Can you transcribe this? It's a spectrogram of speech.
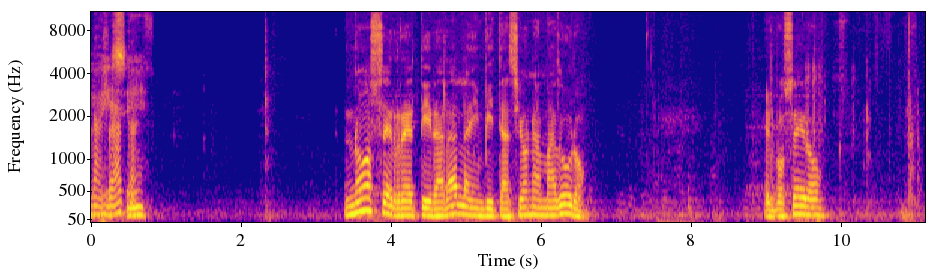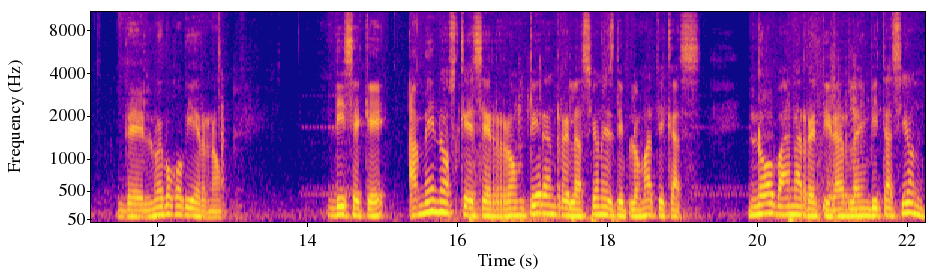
Las ratas. No se retirará la invitación a Maduro. El vocero del nuevo gobierno dice que a menos que se rompieran relaciones diplomáticas, no van a retirar la invitación.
